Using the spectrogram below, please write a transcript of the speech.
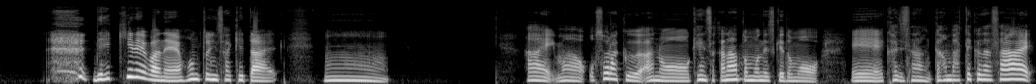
できればね、本当に避けたい。うん。はい。まあ、おそらく、あの、検査かなと思うんですけども、えー、カジさん、頑張ってください。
